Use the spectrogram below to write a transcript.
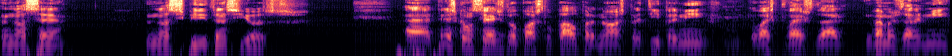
no, nosso espírito ansioso. Uh, três conselhos do apóstolo Paulo para nós, para ti e para mim, que eu acho que te vai ajudar e vai me ajudar a mim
